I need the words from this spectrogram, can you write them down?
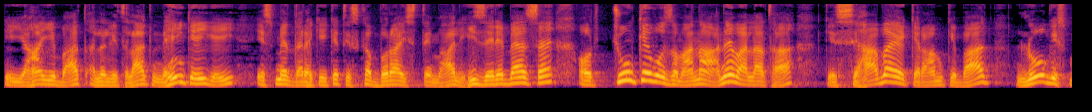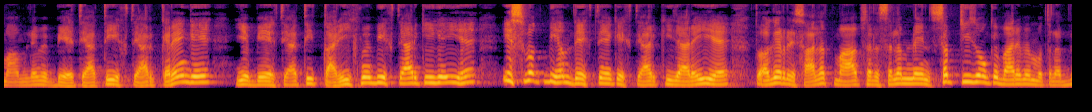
کہ یہاں یہ بات علی اطلاق نہیں کہی گئی، اس میں در حقیقت اس کا برا استعمال ہی زیر بحث ہے۔ اور چونکہ وہ زمانہ آنے والا تھا کہ صحابہ کرام کے بعد لوگ اس معاملے میں بے احتیاطی اختیار کریں گے، یہ بے احتیاطی تاریخ میں بھی اختیار کی گئی ہے۔ اس وقت بھی ہم دیکھتے ہیں کہ اختیار کی جا رہی ہے۔ تو اگر رسالت معاب صلی اللہ علیہ وسلم نے ان سب چیزوں کے بارے میں مطلب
